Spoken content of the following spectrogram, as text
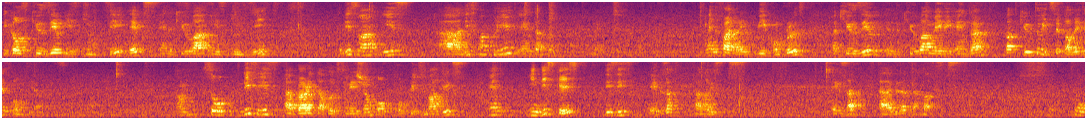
because Q0 is in Z, X, and Q1 is in Z, this one is, uh, this one creates entanglement. And finally, we conclude uh, Q0 and Q1 may be entangled, but Q2 is separated from the others. Um, so this is a valid approximation of concrete semantics, and in this case, this is exact analysis. Exact, uh, exact analysis. So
